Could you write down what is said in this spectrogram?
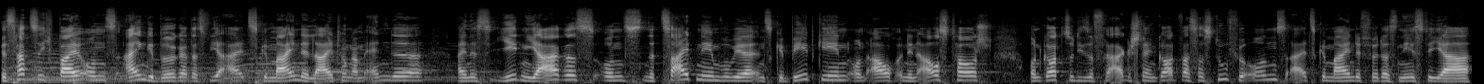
Es hat sich bei uns eingebürgert, dass wir als Gemeindeleitung am Ende eines jeden Jahres uns eine Zeit nehmen, wo wir ins Gebet gehen und auch in den Austausch und Gott so diese Frage stellen, Gott, was hast du für uns als Gemeinde für das nächste Jahr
